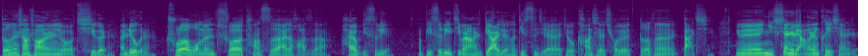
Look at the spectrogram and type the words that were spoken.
得分上双人有七个人，哎，六个人，除了我们说唐斯、爱德华兹，还有比斯利。比斯利基本上是第二节和第四节就扛起了球队得分大旗，因为你限制两个人可以限制，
